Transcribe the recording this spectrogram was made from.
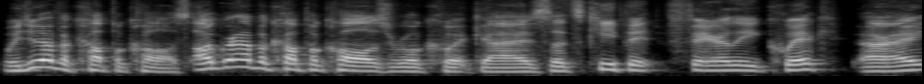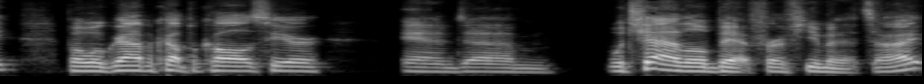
we do have a couple calls. I'll grab a couple calls real quick, guys. Let's keep it fairly quick. All right. But we'll grab a couple calls here and um, we'll chat a little bit for a few minutes. All right.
